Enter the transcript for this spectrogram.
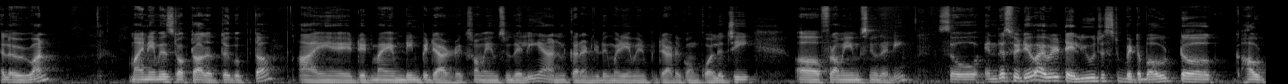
Hello everyone. My name is Dr. Aditya Gupta. I did my MD in pediatrics from AIIMS New Delhi and currently doing my MD in pediatric oncology uh, from AIIMS New Delhi. So in this video, I will tell you just a bit about uh, how,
